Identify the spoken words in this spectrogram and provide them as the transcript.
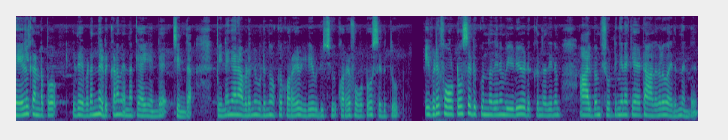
നേരിൽ കണ്ടപ്പോൾ ഇത് എവിടെ നിന്ന് എടുക്കണം എന്നൊക്കെയായി എന്റെ ചിന്ത. പിന്നെ ഞാൻ അവിടെ നിന്ന് ഇവിടുന്നും ഒക്കെ കുറേ വീഡിയോ പിടിച്ചു കുറേ ഫോട്ടോസ് എടുത്തു. ഇവിടെ ഫോട്ടോസ് എടുക്കുന്നതിനും വീഡിയോ എടുക്കുന്നതിനും ആൽബം ഷൂട്ടിങ്ങിനൊക്കെ ആയിട്ട് ആളുകൾ വരുന്നുണ്ട്.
